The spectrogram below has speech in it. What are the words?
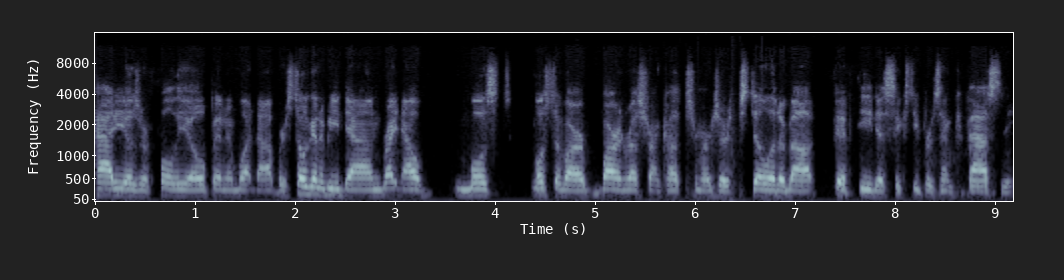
patios are fully open and whatnot we're still going to be down. Right now most most of our bar and restaurant customers are still at about 50 to 60 percent capacity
